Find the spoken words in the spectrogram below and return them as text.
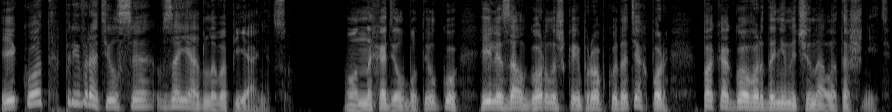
и кот превратился в заядлого пьяницу. Он находил бутылку и лизал горлышко и пробку до тех пор, пока Говарда не начинало тошнить.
